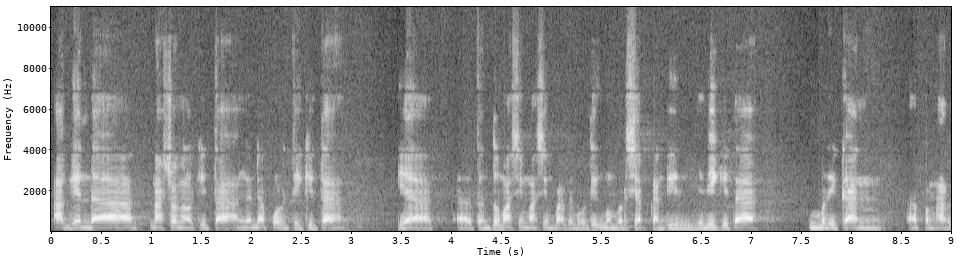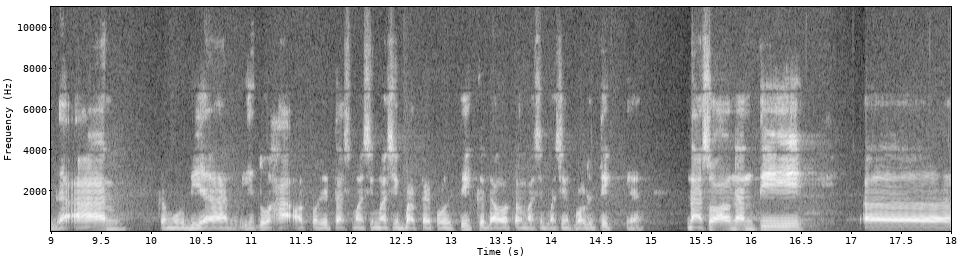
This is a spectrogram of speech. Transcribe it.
agenda nasional kita agenda politik kita. Ya uh, tentu masing-masing partai politik mempersiapkan diri. Jadi kita memberikan uh, penghargaan kemudian itu hak otoritas masing-masing partai politik kedaulatan masing-masing politik ya. Nah soal nanti eh,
